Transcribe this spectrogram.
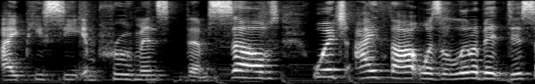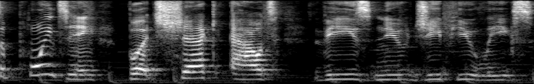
IPC improvements themselves, which I thought was a little bit disappointing, but check out these new GPU leaks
